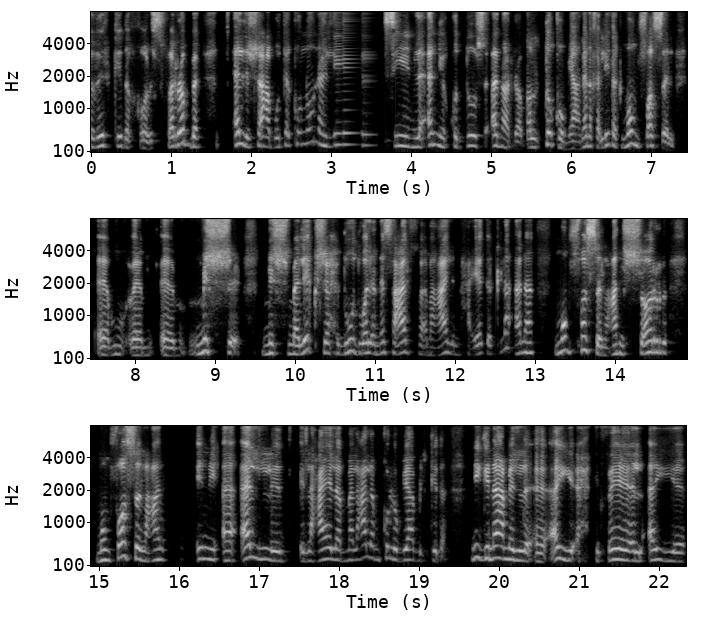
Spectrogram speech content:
غير كده خالص. فالرب قال لشعبه تكونون لي لأني قدوس أنا الرب. قلتكم يعني أنا خليتك منفصل. مش مش مالكش حدود ولا الناس عارفة معالم حياتك. لا أنا منفصل عن الشر منفصل عن إني أقلد العالم ما العالم كله بيعمل كده. نيجي نعمل أي احتفال أي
